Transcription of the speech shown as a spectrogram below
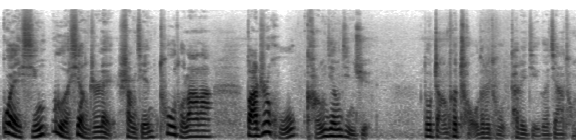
怪形恶相之类，上前拖拖拉拉，把只虎扛将进去，都长特丑的这图，他这几个家童，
